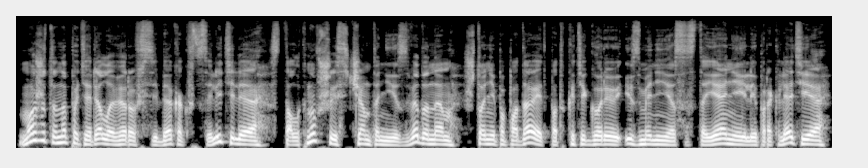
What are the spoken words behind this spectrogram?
Может, она потеряла веру в себя как в целителя, столкнувшись с чем-то неизведанным, что не попадает под категорию изменения состояния или проклятия.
